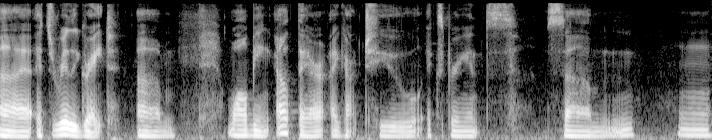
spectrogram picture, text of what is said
Uh, it's really great. Um, while being out there, I got to experience some. mm,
